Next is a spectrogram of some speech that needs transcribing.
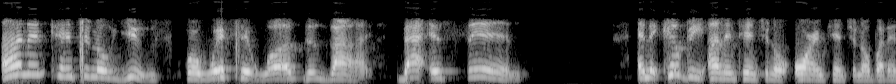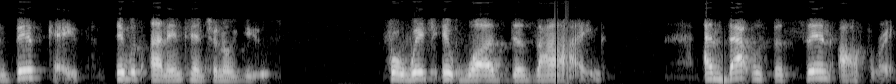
Unintentional use for which it was designed. That is sin. And it could be unintentional or intentional, but in this case, it was unintentional use for which it was designed. And that was the sin offering.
